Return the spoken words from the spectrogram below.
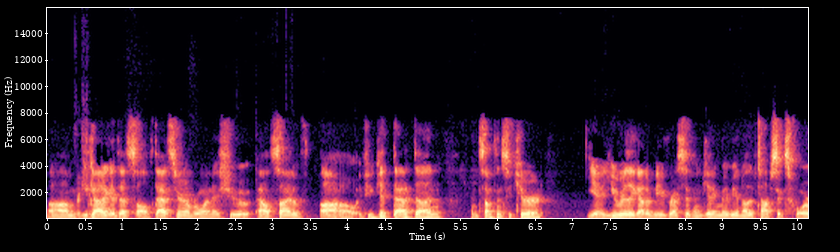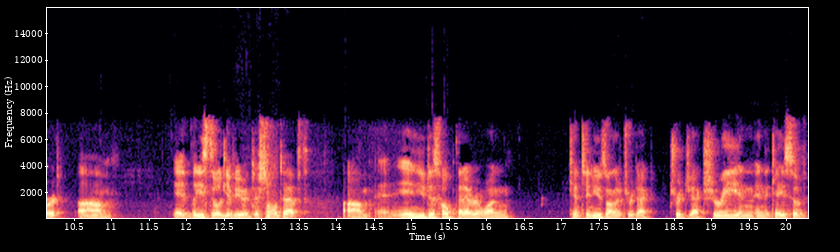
Um, you sure. got to get that solved. That's your number one issue outside of Aho. If you get that done and something secured, yeah, you really got to be aggressive in getting maybe another top six forward. Um, at least it will give you additional depth. Um, and you just hope that everyone continues on their traje- trajectory. In in the case of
